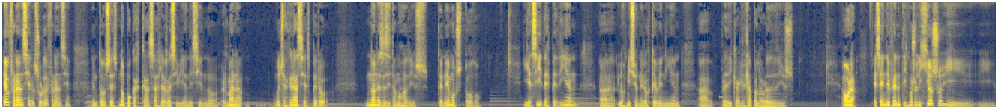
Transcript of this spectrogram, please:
en Francia, al sur de Francia. Entonces no pocas casas le recibían diciendo, hermana, muchas gracias, pero no necesitamos a Dios, tenemos todo. Y así despedían a los misioneros que venían a predicarles la palabra de Dios. Ahora, ese indiferentismo religioso y,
